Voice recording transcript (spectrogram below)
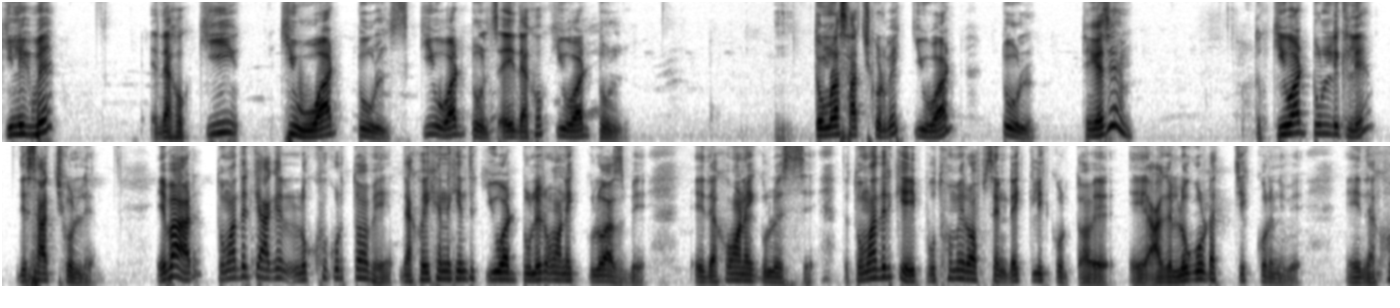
কি লিখবে? দেখো, কি কিওয়ার্ড টুলস কিওয়ার্ড টুলস এই দেখো কিওয়ার্ড টুল তোমরা সার্চ করবে কিওয়ার্ড টুল ঠিক আছে? তো কিওয়ার্ড টুল লিখলে, যে সার্চ করলে। এবার তোমাদেরকে আগে লক্ষ্য করতে হবে, দেখো এখানে কিন্তু কিওয়ার্ড টুলের অনেকগুলো আসবে। এই দেখো অনেকগুলো এসছে। তো তোমাদেরকে এই প্রথমের অপশানটায় ক্লিক করতে হবে। এই আগে লোগোটা চেক করে নেবে। এই দেখো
